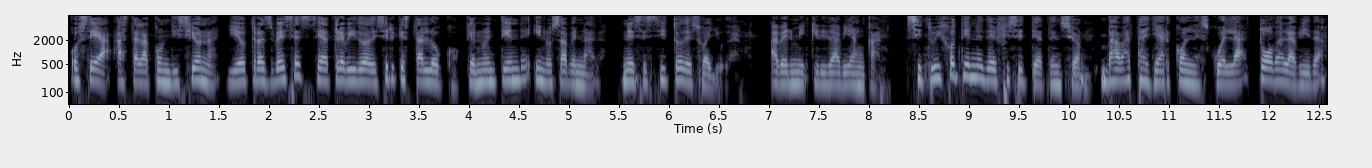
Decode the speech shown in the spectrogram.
o sea, hasta la condiciona, y otras veces se ha atrevido a decir que está loco, que no entiende y no sabe nada. Necesito de su ayuda. A ver, mi querida Bianca, si tu hijo tiene déficit de atención, va a batallar con la escuela toda la vida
